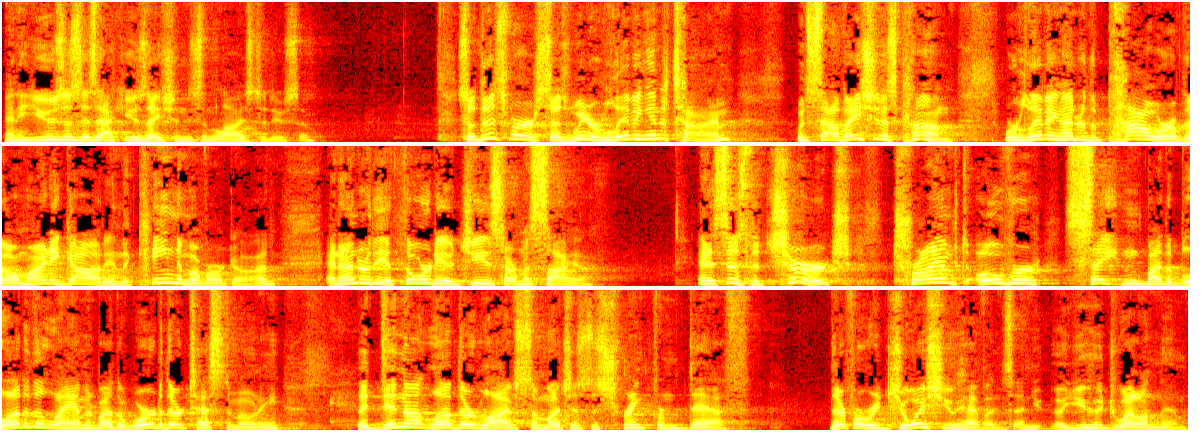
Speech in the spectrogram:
And he uses his accusations and lies to do so. So this verse says we are living in a time when salvation has come, we're living under the power of the Almighty God in the kingdom of our God and under the authority of Jesus our Messiah. And it says the church triumphed over Satan by the blood of the Lamb and by the word of their testimony. They did not love their lives so much as to shrink from death. Therefore rejoice, you heavens, and you who dwell in them.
